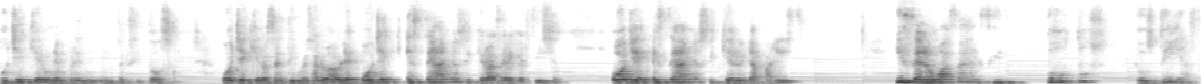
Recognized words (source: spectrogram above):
Oye, quiero un emprendimiento exitoso Oye, quiero sentirme saludable. Oye, este año sí quiero hacer ejercicio. Oye, este año sí quiero ir a París. Y se lo vas a decir todos los días.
